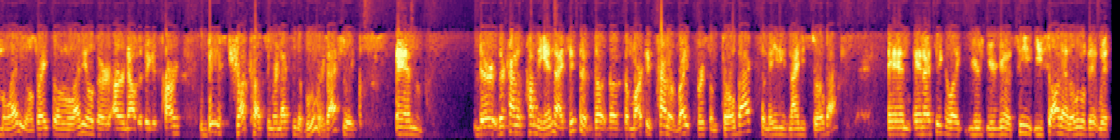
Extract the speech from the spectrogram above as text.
millennials, right? So the millennials are, are now the biggest car, the biggest truck customer next to the boomers, actually, and they're they're kind of coming in. I think that the the, the market's kind of ripe for some throwbacks, some 80s, 90s throwbacks, and and I think like you're you're going to see you saw that a little bit with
